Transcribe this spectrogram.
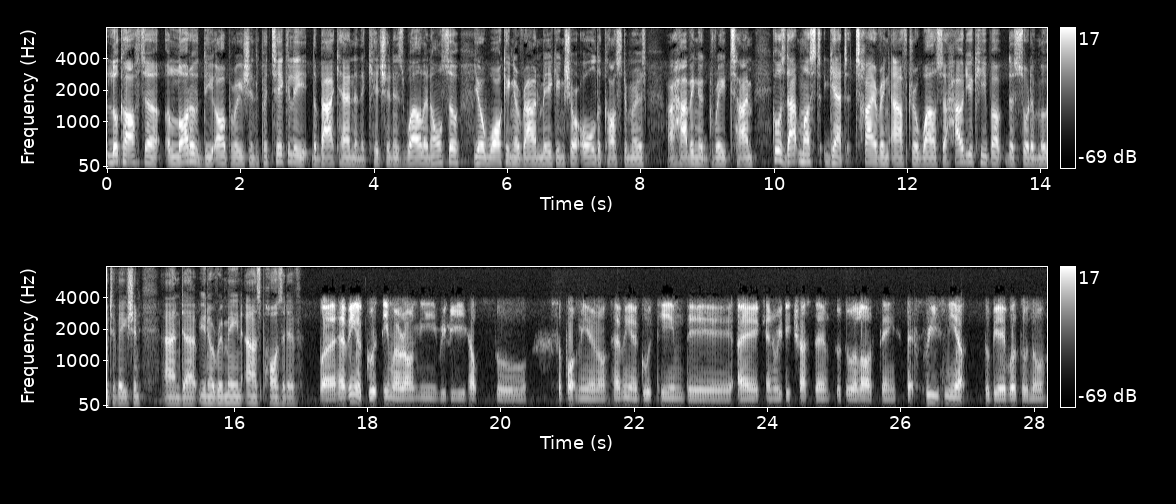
look after a lot of the operations, particularly the back end and the kitchen as well. And also, you're walking around making sure all the customers are having a great time. Of course, that must get tiring after a while. So, how do you keep up the sort of motivation and, uh, you know, remain as positive? Well, having a good team around me really helps to support me, you know. Having a good team, they I can really trust them to do a lot of things that frees me up to be able to you know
